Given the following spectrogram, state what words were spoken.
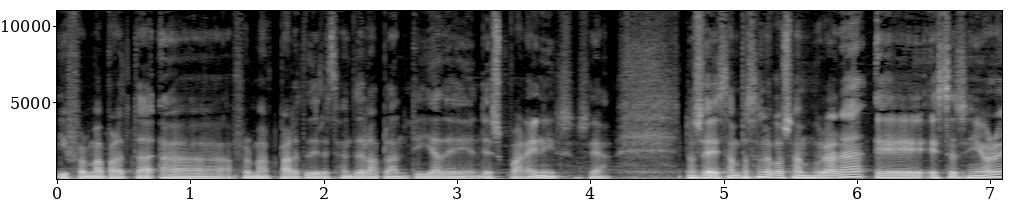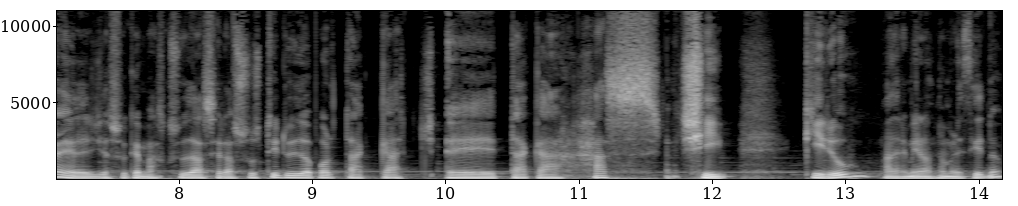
y forma parte, a, formar parte directamente de la plantilla de, Square Enix. O sea, no sé, están pasando cosas muy raras. Eh, este señor, el Yosuke Matsuda, será sustituido por eh, Takahashi Kiru, madre mía los nombrecitos,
